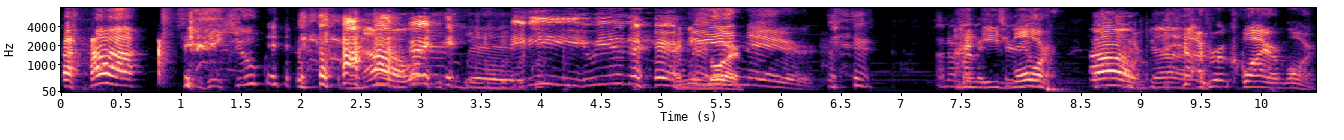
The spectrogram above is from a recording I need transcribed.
Ha ha! Jishu. No, what is this? Baby, we in there. I need man. more. In there. I, know I need materials. more. Oh, I require more.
